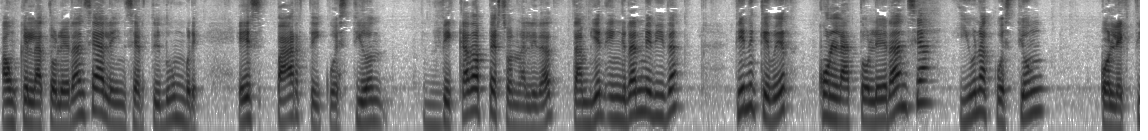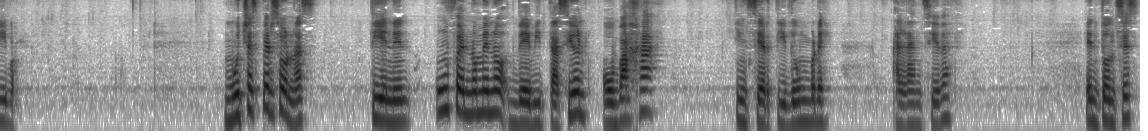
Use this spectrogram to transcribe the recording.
aunque la tolerancia a la incertidumbre es parte y cuestión de cada personalidad también en gran medida tiene que ver con la tolerancia y una cuestión colectiva. Muchas personas tienen un fenómeno de evitación o baja incertidumbre a la ansiedad. Entonces,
